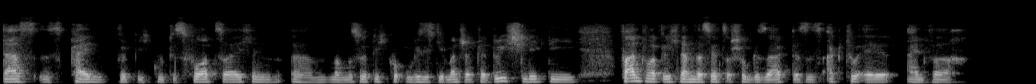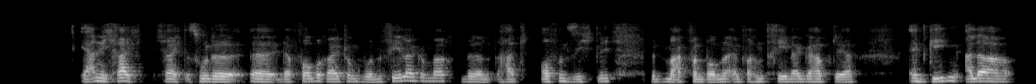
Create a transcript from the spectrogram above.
das ist kein wirklich gutes Vorzeichen. Ähm, man muss wirklich gucken, wie sich die Mannschaft da durchschlägt. Die Verantwortlichen haben das jetzt auch schon gesagt, dass es aktuell einfach ja nicht reicht. Nicht reicht. Es wurde äh, in der Vorbereitung wurden Fehler gemacht. Man hat offensichtlich mit Marc van Bommel einfach einen Trainer gehabt, der entgegen aller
